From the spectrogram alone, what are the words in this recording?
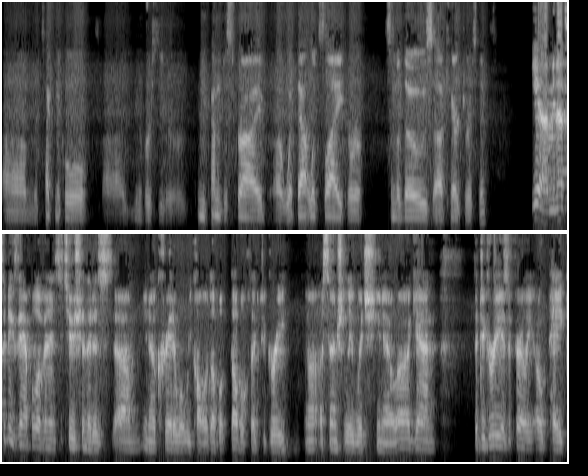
um, the technical university, or can you kind of describe what that looks like or some of those characteristics? Yeah, I mean that's an example of an institution that has um, you know created what we call a double double click degree, mm-hmm. uh, essentially, which you know uh, again, the degree is a fairly opaque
